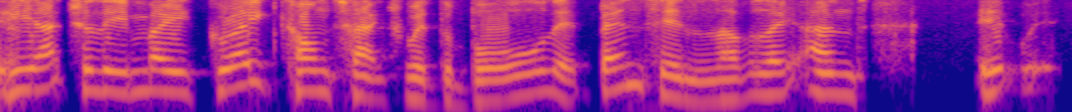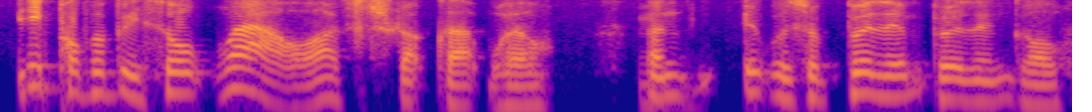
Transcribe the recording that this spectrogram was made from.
he actually made great contact with the ball. It bent in lovely, and it he probably thought, "Wow, I've struck that well," mm. and it was a brilliant, brilliant goal.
